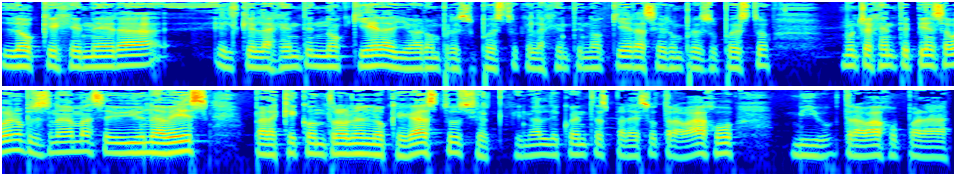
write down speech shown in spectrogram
lo que genera el que la gente no quiera llevar un presupuesto, que la gente no quiera hacer un presupuesto. Mucha gente piensa, bueno, pues nada más se vive una vez, ¿para qué controlen lo que gasto? Si al final de cuentas para eso trabajo, vivo, trabajo para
